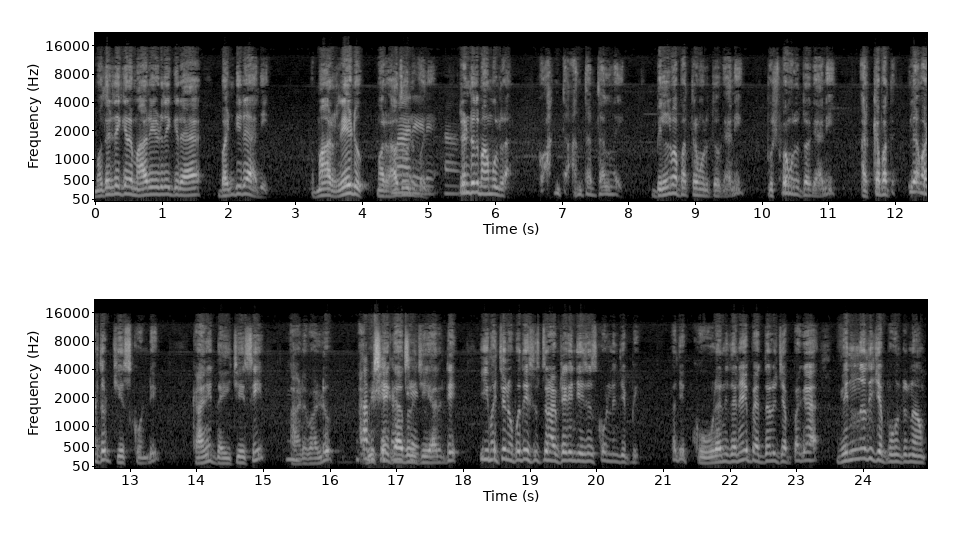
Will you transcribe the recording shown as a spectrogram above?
మొదటి దగ్గర మారేడు దగ్గర బండిరా అది. మా రేడు మా పని ఆ. రెండోది మామూలు రా అంత అంత అర్థాలు ఉన్నాయి. బిల్వ పత్రములతో కానీ పుష్పములతో కానీ అర్కపత్ర ఇలా వాటితో చేసుకోండి. కానీ దయచేసి ఆడవాళ్ళు అభిషేకాదులు చేయాలి. చేయాలంటే ఈ మధ్యన ఉపదేశిస్తున్న అభిషేకం చేసేసుకోండి అని చెప్పి. అది కూడనిదనే పెద్దలు చెప్పగా విన్నది చెప్పుకుంటున్నాం.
